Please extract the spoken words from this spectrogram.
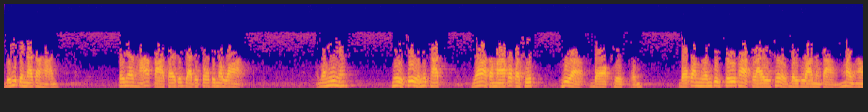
เดี๋ยวนี้เป็นนายทหาร เป็นนายทหารอากาศไปเป็นใหญ่ไปโตเป็นนาวาอย่างนี้นะ นี่ชื่อเห็นไม่ชัด แล้วอาตมาก็กระซิบเพื่อบอกเหตุผล บอกว่าเงินที่ซื้อภาคไกลเชื่อบริวารต่างๆ ไม่เอา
